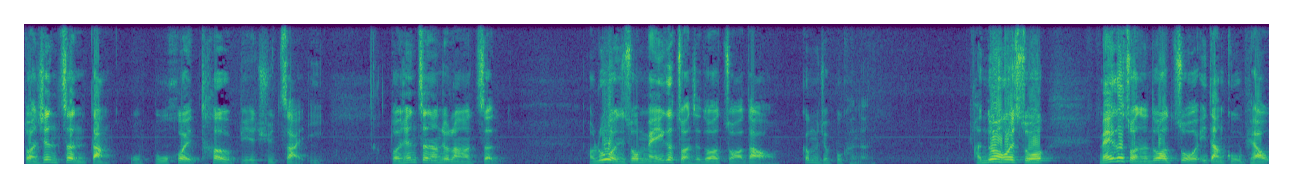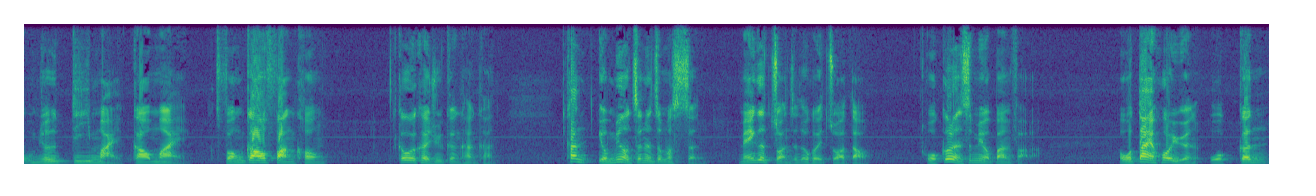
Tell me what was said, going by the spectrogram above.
短线震荡我不会特别去在意，短线震荡就让它震。好，如果你说每一个转折都要抓到，根本就不可能。很多人会说，每一个转折都要做一档股票，我们就是低买高卖，逢高放空。各位可以去跟看看，看有没有真的这么神。每一个转折都可以抓到，我个人是没有办法了。我带会员，我跟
